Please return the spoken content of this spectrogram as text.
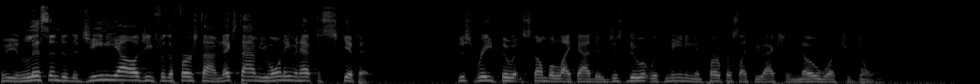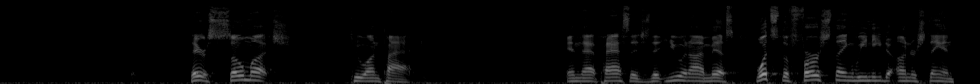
You listened to the genealogy for the first time. Next time, you won't even have to skip it. Just read through it and stumble like I do. Just do it with meaning and purpose, like you actually know what you're doing. There's so much to unpack in that passage that you and I miss. What's the first thing we need to understand?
